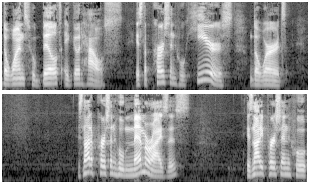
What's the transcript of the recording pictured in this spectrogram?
the ones who build a good house. It's the person who hears the words it's not a person who memorizes. It's not a person who,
